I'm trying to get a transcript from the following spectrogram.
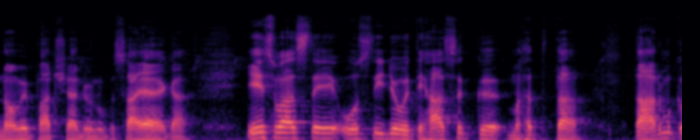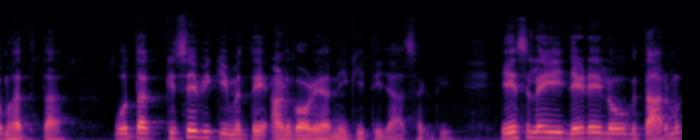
ਨੌਵੇਂ ਪਾਤਸ਼ਾਹ ਨੇ ਉਹਨੂੰ ਵਸਾਇਆ ਹੈਗਾ। ਇਸ ਵਾਸਤੇ ਉਸ ਦੀ ਜੋ ਇਤਿਹਾਸਕ ਮਹੱਤਤਾ, ਧਾਰਮਿਕ ਮਹੱਤਤਾ, ਉਹ ਤਾਂ ਕਿਸੇ ਵੀ ਕੀਮਤ ਤੇ ਅਣਗੌਲਿਆ ਨਹੀਂ ਕੀਤੀ ਜਾ ਸਕਦੀ। ਇਸ ਲਈ ਜਿਹੜੇ ਲੋਕ ਧਾਰਮਿਕ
